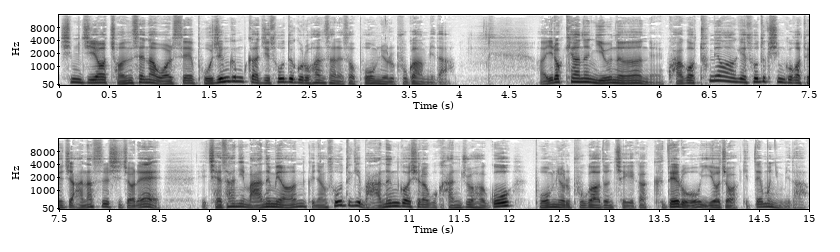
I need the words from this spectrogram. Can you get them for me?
심지어 전세나 월세 보증금까지 소득으로 환산해서 보험료를 부과합니다. 아, 이렇게 하는 이유는 과거 투명하게 소득 신고가 되지 않았을 시절에 재산이 많으면 그냥 소득이 많은 것이라고 간주하고 보험료를 부과하던 체계가 그대로 이어져 왔기 때문입니다.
